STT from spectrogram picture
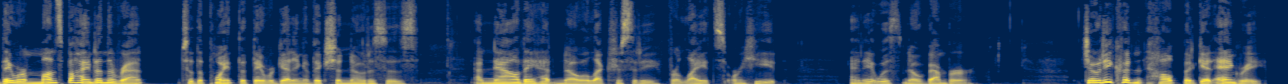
They were months behind on the rent to the point that they were getting eviction notices, and now they had no electricity for lights or heat, and it was November. Jody couldn't help but get angry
